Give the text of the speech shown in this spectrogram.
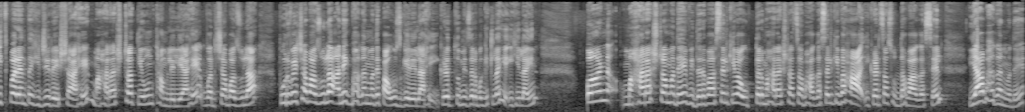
इथपर्यंत ही जी रेषा आहे महाराष्ट्रात येऊन थांबलेली आहे. वरच्या बाजूला पूर्वेच्या बाजूला अनेक भागांमध्ये पाऊस गेलेला आहे. इकडे तुम्ही जर बघितलं ही लाईन पण महाराष्ट्रामध्ये विदर्भ असेल किंवा उत्तर महाराष्ट्राचा भाग असेल किंवा हा इकडचा सुद्धा भाग असेल या भागांमध्ये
